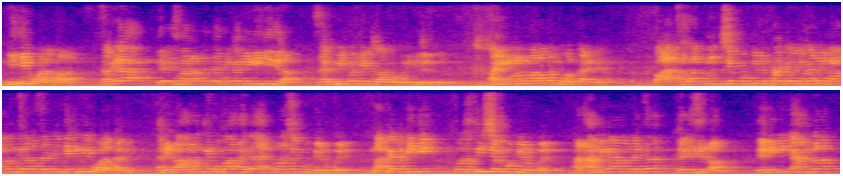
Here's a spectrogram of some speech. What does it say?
निधी गोळा झाला. सगळ्या देशभराने त्या ठिकाणी निधी दिला. साहेब मी पण एक लाख रुपये दिले होते. आणि म्हणून मला पण बोलता येते. पाच हजार तीनशे कोटी रुपये त्या ठिकाणी राम मंदिरासाठी देणगी गोळा झाली. आणि राम मंदिर उभा राहिले अठराशे कोटी रुपये. नफ्यात किती? पस्तीसशे कोटी रुपये. आणि आम्ही काय म्हणायचं? जय श्रीराम. त्यांनी किती आणलं?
